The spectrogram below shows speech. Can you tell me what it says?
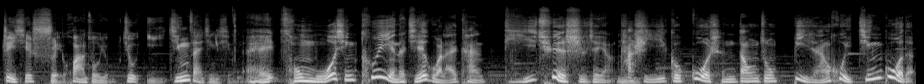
这些水化作用就已经在进行了。哎，从模型推演的结果来看，的确是这样，它是一个过程当中必然会经过的。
